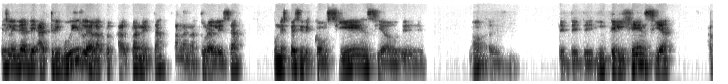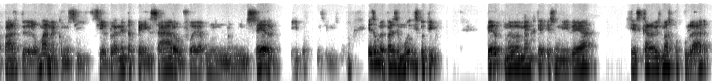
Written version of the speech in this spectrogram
es la idea de atribuirle al planeta, a la naturaleza, una especie de conciencia o de, eh, de, inteligencia aparte de la humana, como si, si el planeta pensara o fuera un, ser vivo en sí mismo. Eso me parece muy discutible, pero nuevamente es una idea que es cada vez más popular,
